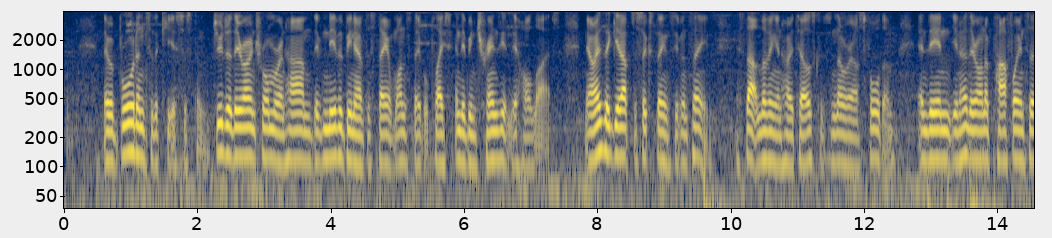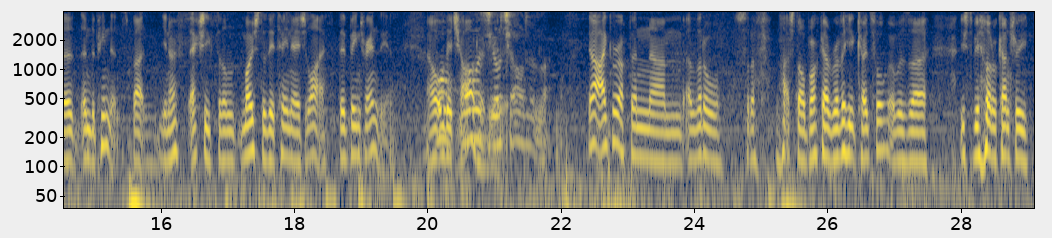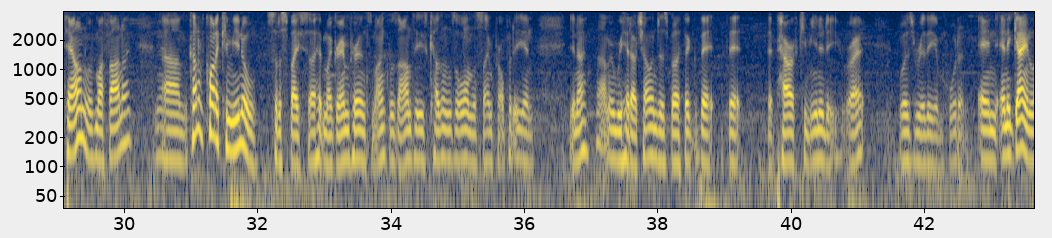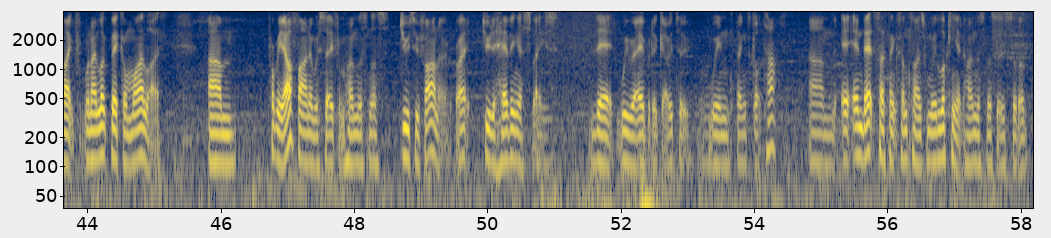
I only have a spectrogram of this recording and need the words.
They were brought into the care system. Due to their own trauma and harm, they've never been able to stay in one stable place and they've been transient their whole lives. Now, as they get up to 16, 17, they start living in hotels because there's nowhere else for them. And then, you know, they're on a pathway into independence. But, you know, actually, for the most of their teenage life, they've been transient. Uh, or what, their childhood. what was your really. childhood like? Yeah, I grew up in um, a little sort of lifestyle block blocker, Riverhead, Coatesville. It was uh, used to be a little country town with my whānau. Yeah. Um, kind of quite a communal sort of space. So I had my grandparents, my uncles, aunties, cousins all on the same property, and you know, I mean, we had our challenges, but I think that that that power of community, right, was really important. And and again, like when I look back on my life, um, probably our whānau was saved from homelessness due to whānau, right, due to having a space that we were able to go to when things got tough. Um, and that's, I think, sometimes when we're looking at homelessness as sort of,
